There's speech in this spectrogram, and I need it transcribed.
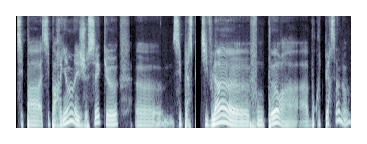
C'est pas, c'est pas rien et je sais que ces perspectives-là font peur à, beaucoup de personnes. Hein.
